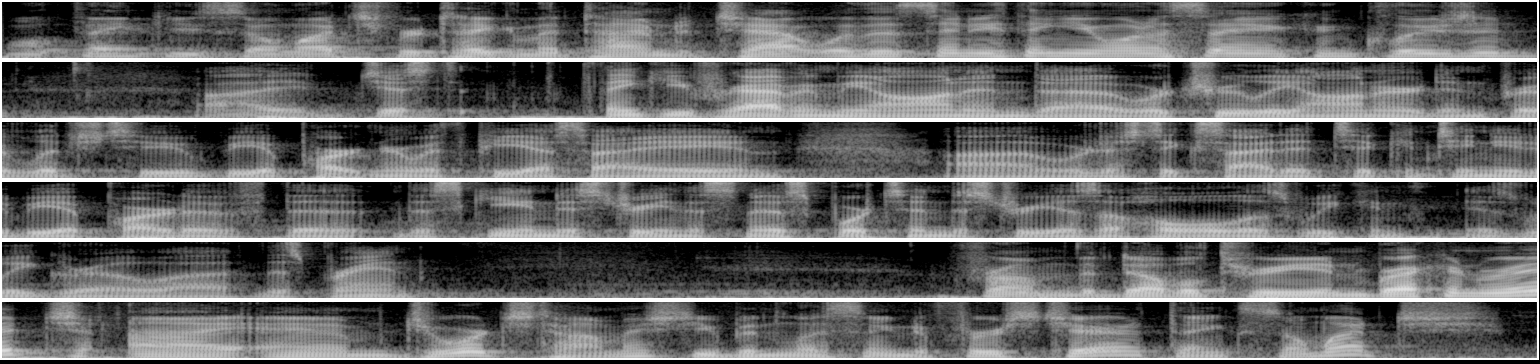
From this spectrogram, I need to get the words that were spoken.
Well, thank you so much for taking the time to chat with us. Anything you want to say in conclusion? I just thank you for having me on, and uh, we're truly honored and privileged to be a partner with PSIA, and uh, we're just excited to continue to be a part of the, the ski industry and the snow sports industry as a whole as we can as we grow uh, this brand. From the DoubleTree in Breckenridge, I am George Thomas. You've been listening to First Chair. Thanks so much.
